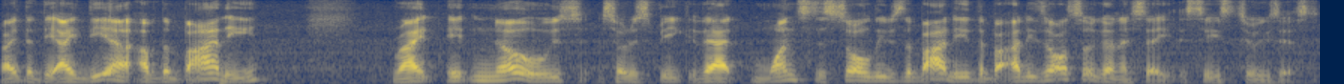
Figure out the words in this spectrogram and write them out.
right? That the idea of the body, right? It knows, so to speak, that once the soul leaves the body, the body's also going to say cease to exist.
